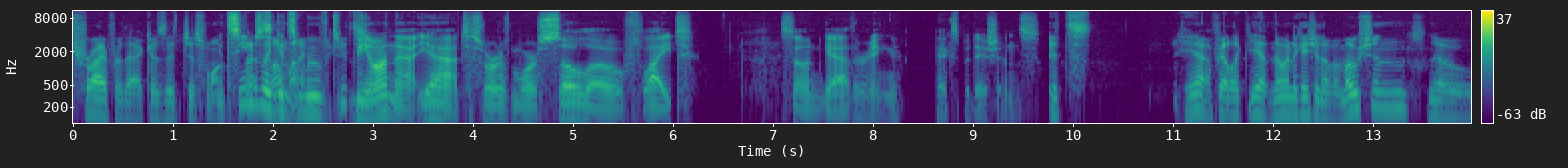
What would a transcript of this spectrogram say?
try for that because it just wants. It seems like it's moved Like, it's- beyond that, yeah, to sort of more solo flight, sun gathering expeditions. It's yeah, I've got like yeah, no indication of emotions, no.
